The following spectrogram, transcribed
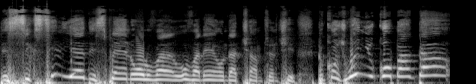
the 16 years they spent all over, over there on that championship. Because when you go back down,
